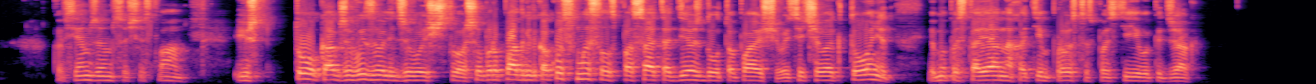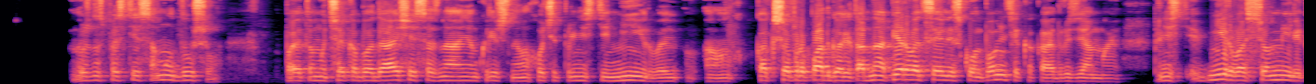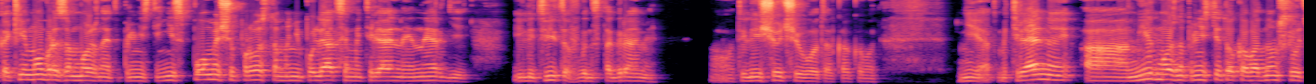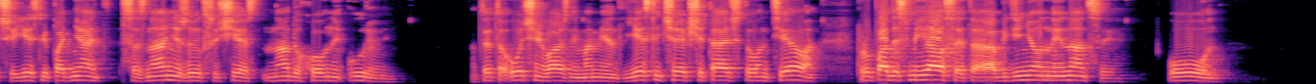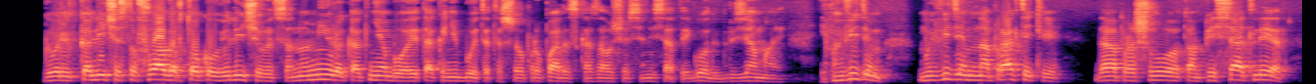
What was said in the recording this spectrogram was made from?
ко всем живым существам. И что, как же вызволить живое существо? Шабрапад говорит, какой смысл спасать одежду утопающего, если человек тонет, и мы постоянно хотим просто спасти его пиджак? Нужно спасти саму душу. Поэтому человек, обладающий сознанием Кришны, он хочет принести мир. Как Шапрапад говорит, одна первая цель искон. Помните, какая, друзья мои? Принести мир во всем мире. Каким образом можно это принести? Не с помощью просто манипуляции материальной энергии или твитов в Инстаграме. Вот, или еще чего-то. Как вот. Нет, материальный а мир можно принести только в одном случае, если поднять сознание живых существ на духовный уровень. Вот это очень важный момент. Если человек считает, что он тело, Пропада смеялся, это Объединенные Нации, ООН. Говорит, количество флагов только увеличивается, но мира как не было и так и не будет. Это что Пропада сказал еще в 70-е годы, друзья мои. И мы видим, мы видим на практике, да, прошло там 50 лет,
